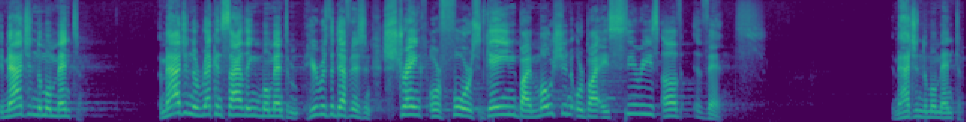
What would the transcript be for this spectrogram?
Imagine the momentum. Imagine the reconciling momentum. Here was the definition strength or force gained by motion or by a series of events. Imagine the momentum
